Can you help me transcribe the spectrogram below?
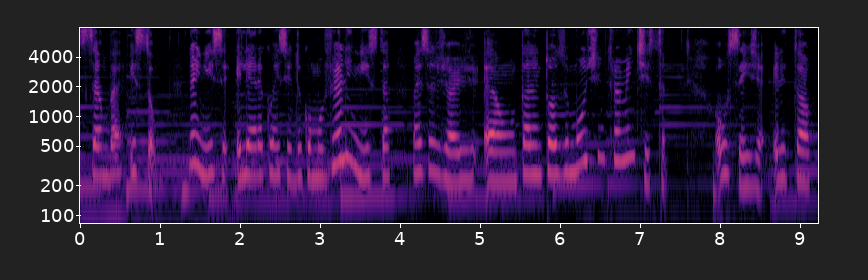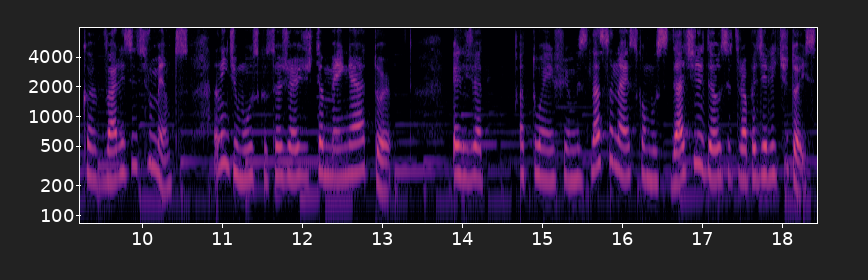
samba e soul. No início, ele era conhecido como violinista, mas seu Jorge é um talentoso multi-instrumentista. Ou seja, ele toca vários instrumentos. Além de músico, seu Jorge também é ator. Ele já atua em filmes nacionais como Cidade de Deus e Tropa de Elite 2.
